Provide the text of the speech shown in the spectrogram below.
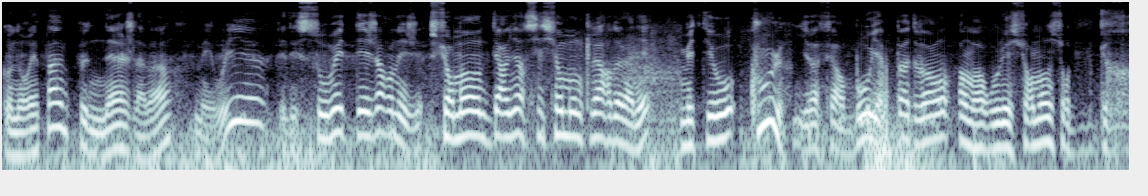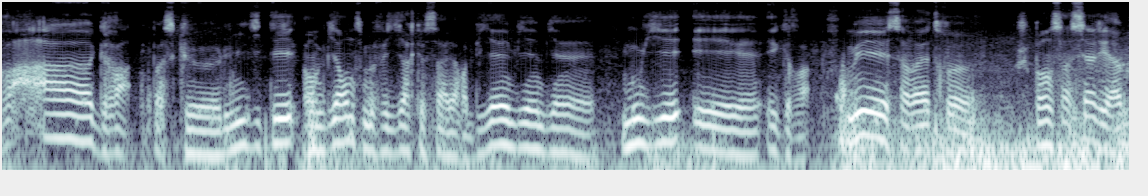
Qu'on n'aurait pas un peu de neige là-bas Mais oui, hein, il y a des sommets déjà enneigés. Sûrement dernière session Montclair de l'année. Météo cool, il va faire beau, il n'y a pas de vent. On va rouler sûrement sur du gras gras. Parce que l'humidité ambiante me fait dire que ça a l'air bien bien bien mouillé et, et gras. Mais ça va être, euh, je pense, assez agréable.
